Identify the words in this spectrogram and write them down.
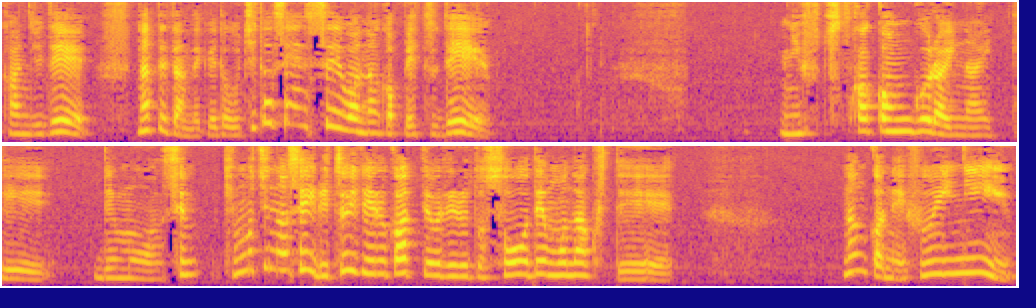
感じでなってたんだけど内田先生はなんか別で2日間ぐらい泣いてでも気持ちの整理ついてるかって言われるとそうでもなくてなんかね不意に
